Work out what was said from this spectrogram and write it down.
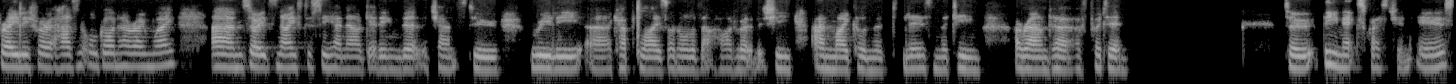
for Eilish where it hasn't all gone her own way. Um, so it's nice to see her now getting the, the chance to really uh, capitalize on all of that hard work that she and Michael and the, Liz and the team around her have put in. So the next question is,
